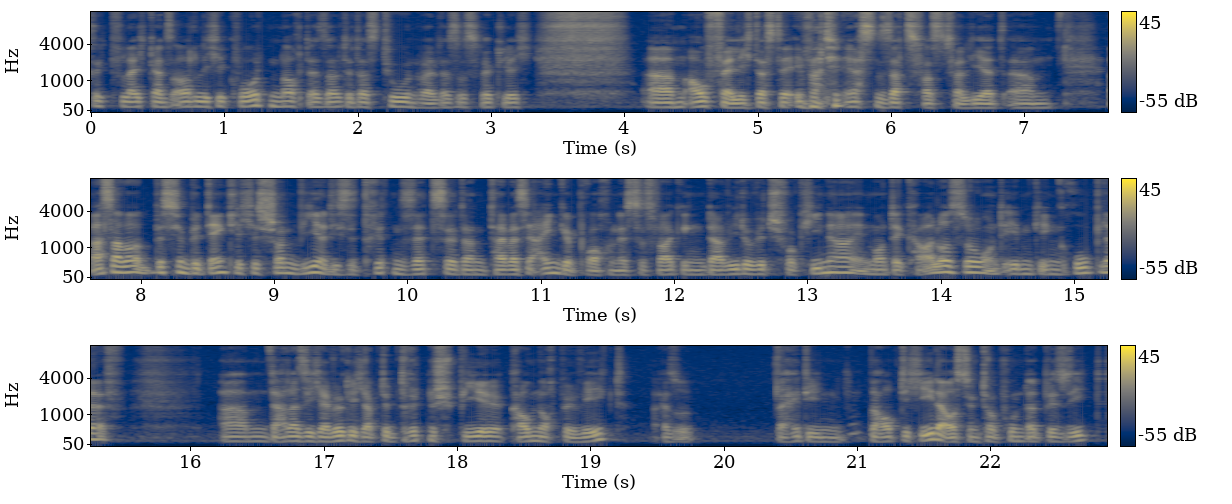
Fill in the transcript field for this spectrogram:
kriegt vielleicht ganz ordentliche Quoten noch, der sollte das tun, weil das ist wirklich ähm, auffällig, dass der immer den ersten Satz fast verliert. Ähm, was aber ein bisschen bedenklich ist schon, wie er diese dritten Sätze dann teilweise eingebrochen ist. Das war gegen Davidovic Fokina in Monte Carlo so und eben gegen Rublev. Ähm, da hat er sich ja wirklich ab dem dritten Spiel kaum noch bewegt. Also da hätte ihn, behaupte ich, jeder aus den Top 100 besiegt.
